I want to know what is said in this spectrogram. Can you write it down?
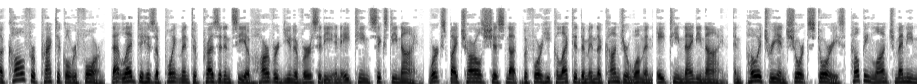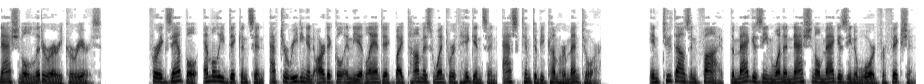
A call for practical reform, that led to his appointment to presidency of Harvard University in 1869, works by Charles Chesnutt before he collected them in The Conjure Woman 1899, and poetry and short stories, helping launch many national literary careers. For example, Emily Dickinson, after reading an article in The Atlantic by Thomas Wentworth Higginson, asked him to become her mentor. In 2005, the magazine won a National Magazine Award for Fiction.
